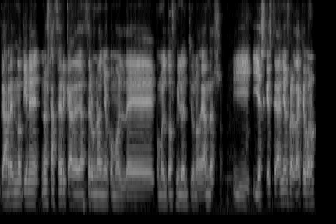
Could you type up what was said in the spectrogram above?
Garrett no tiene, no está cerca de hacer un año como el de como el 2021 de Anderson. Y, es que este año es verdad que bueno,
